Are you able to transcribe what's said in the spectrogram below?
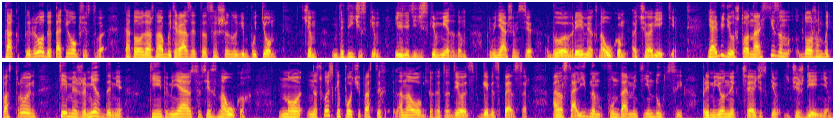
как природы, так и общества, которая должна быть развита совершенно другим путем, чем методическим или диалектическим методом, применявшимся в время к наукам о человеке. Я видел, что анархизм должен быть построен теми же методами, какими применяются в тех науках, но не на скользкой почве простых аналогий, как это делает Гэббет Спенсер, а на солидном фундаменте индукции, примененной к человеческим учреждениям.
